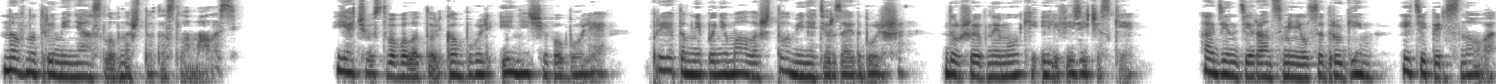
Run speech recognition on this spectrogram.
Но внутри меня словно что-то сломалось. Я чувствовала только боль и ничего более. При этом не понимала, что меня терзает больше – душевные муки или физические. Один тиран сменился другим, и теперь снова,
